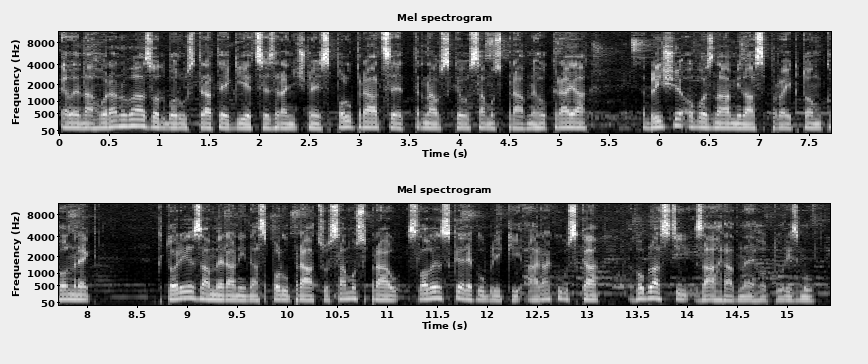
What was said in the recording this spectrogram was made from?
Elena Horanová z odboru stratégie cezhraničnej spolupráce Trnavského samozprávneho kraja bližšie oboznámila s projektom Konrek, ktorý je zameraný na spoluprácu samozpráv Slovenskej republiky a Rakúska v oblasti záhradného turizmu.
